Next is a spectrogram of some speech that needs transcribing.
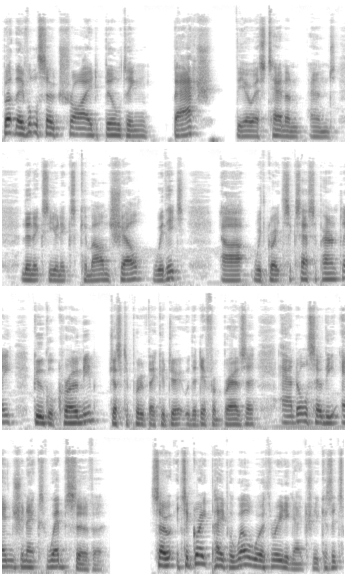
But they've also tried building Bash, the OS 10 and, and Linux Unix command shell with it, uh, with great success apparently. Google Chromium, just to prove they could do it with a different browser, and also the Nginx web server. So it's a great paper, well worth reading actually, because it's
